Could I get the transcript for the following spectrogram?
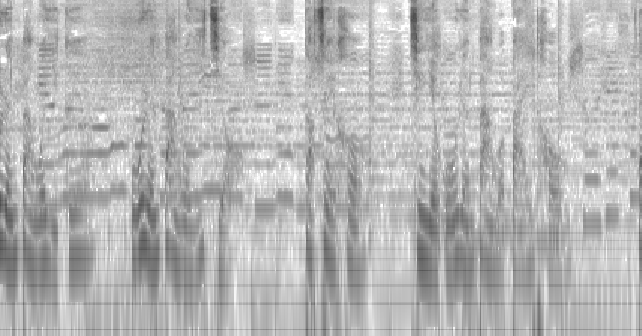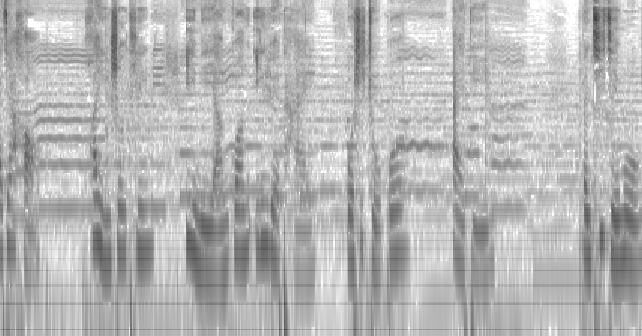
人伴我以歌，无人伴我以酒，到最后，竟也无人伴我白头。大家好，欢迎收听一米阳光音乐台，我是主播艾迪。本期节目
